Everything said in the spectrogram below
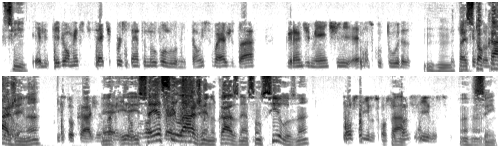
Sim. ele teve aumento de 7% no volume. Então, isso vai ajudar grandemente essas culturas. Uhum. Para estocagem, né? Estocagem. É, isso aí é silagem, no caso, né? São silos, né? São silos, construção tá. de silos. Uhum. Sim.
